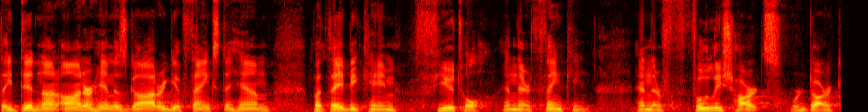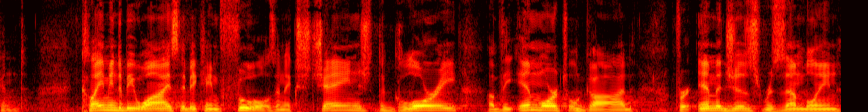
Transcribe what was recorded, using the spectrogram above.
they did not honor him as God or give thanks to him, but they became futile in their thinking, and their foolish hearts were darkened. Claiming to be wise, they became fools and exchanged the glory of the immortal God for images resembling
